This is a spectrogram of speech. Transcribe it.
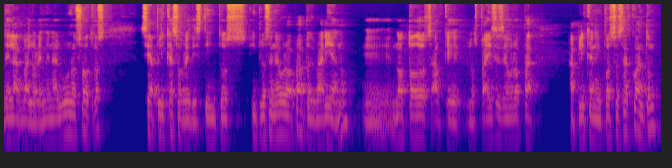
del ad valorem. En algunos otros se aplica sobre distintos, incluso en Europa, pues varía, ¿no? no todos, aunque los países de Europa aplican impuestos ad quantum,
